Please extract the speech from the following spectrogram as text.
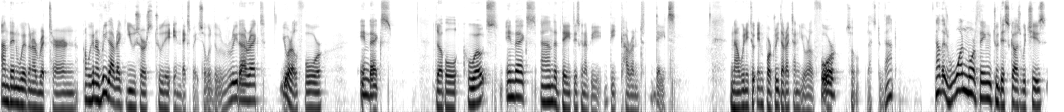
And then we're going to return, and we're going to redirect users to the index page. So we'll do redirect URL for index double quotes index and the date is going to be the current date. Now we need to import redirect and URL for, so let's do that. Now there's one more thing to discuss, which is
